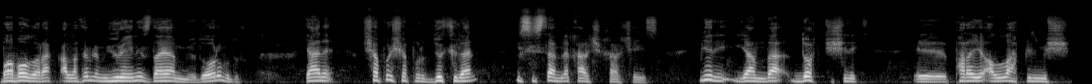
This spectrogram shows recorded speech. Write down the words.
baba olarak anlatabiliyor muyum? Yüreğiniz dayanmıyor. Doğru mudur? Yani şapır şapır dökülen bir sistemle karşı karşıyayız. Bir yanda dört kişilik e, parayı Allah bilmiş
